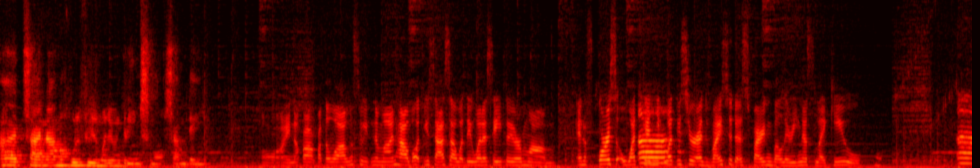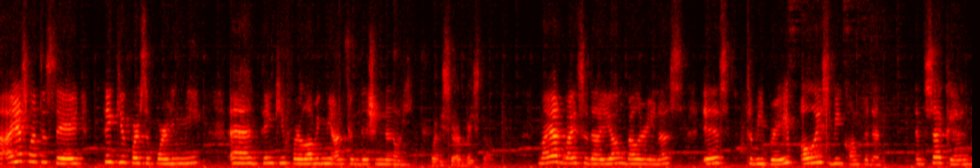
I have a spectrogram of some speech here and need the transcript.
at sana ma-fulfill mo yung dreams mo someday. Ay, nakakatawa. Ang sweet naman. How about you, Sasa? What do you want to say to your mom? And of course, what can you, what is your advice to the aspiring ballerinas like you? Uh, I just want to say thank you for supporting me and thank you for loving me unconditionally. What is your advice daw? My advice to the young ballerinas is to be brave, always be confident. And second,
